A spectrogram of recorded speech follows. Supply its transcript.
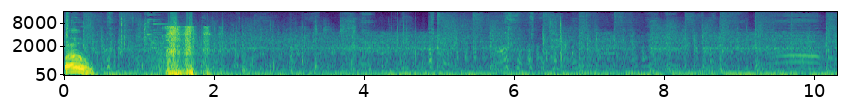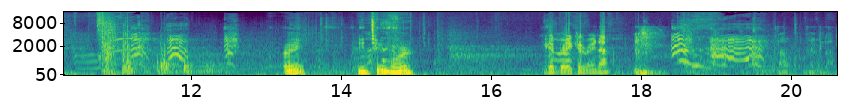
Whoa! Alright. Need two more. You can break it right now? oh, maybe not.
